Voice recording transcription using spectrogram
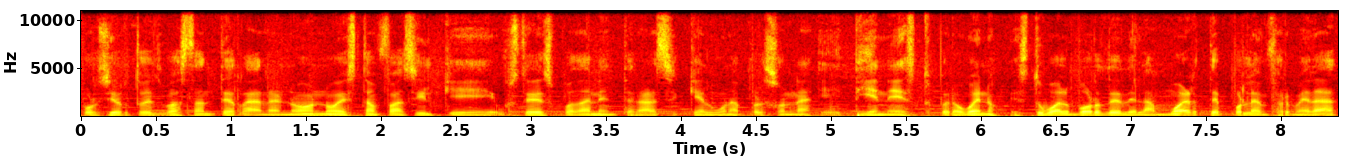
por cierto es bastante rara, ¿no? No es tan fácil que ustedes puedan enterarse que alguna persona eh, tiene esto. Pero bueno, estuvo al borde de la muerte por la enfermedad,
